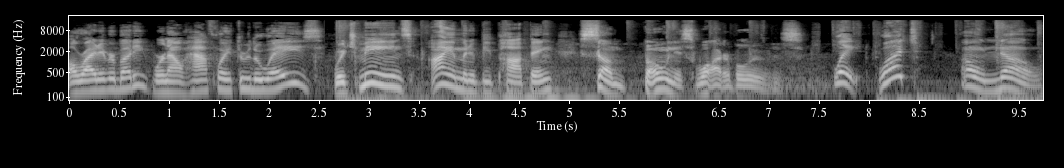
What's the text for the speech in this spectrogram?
Alright everybody, we're now halfway through the ways, which means I am going to be popping some bonus water balloons. Wait, what? Oh no,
